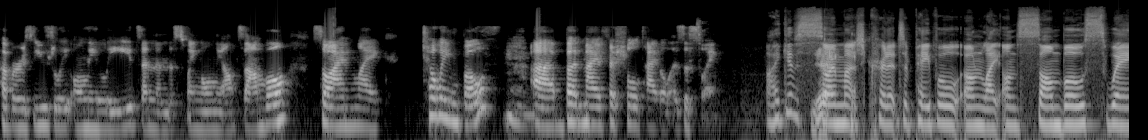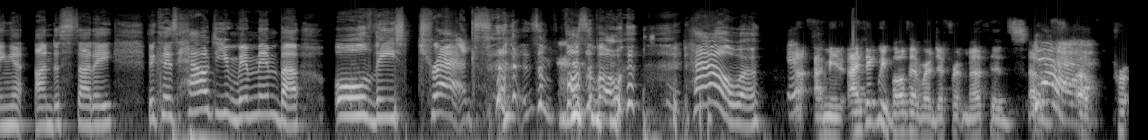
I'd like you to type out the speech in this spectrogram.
covers usually only leads, and then the swing only ensemble. So I'm like towing both, uh, but my official title is a swing. I give so Yeah. much credit to people on like ensemble, swing, understudy, because how do you remember all these tracks? it's impossible. how? Uh, I mean, I think we both have our different methods. Of, Yeah. of per,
